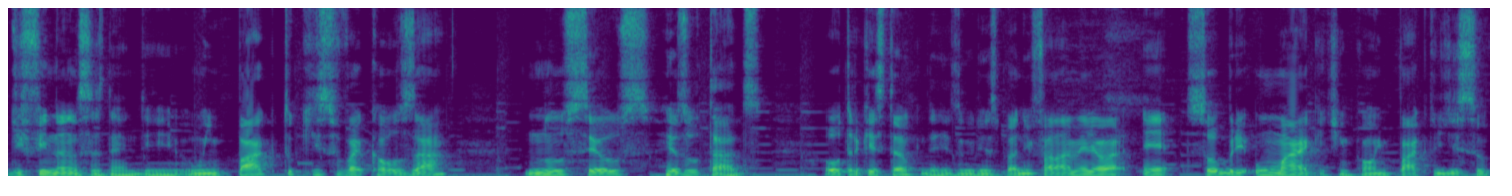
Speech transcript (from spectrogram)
de finanças, né? De o impacto que isso vai causar nos seus resultados. Outra questão, que daí os gurias podem falar melhor, é sobre o marketing, qual o impacto disso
